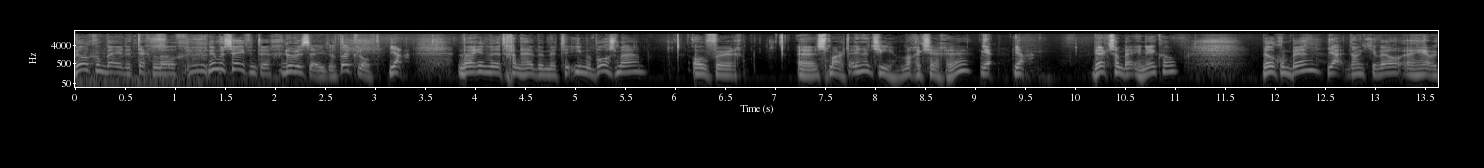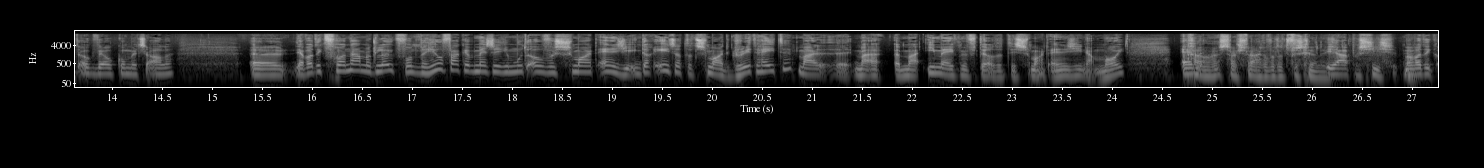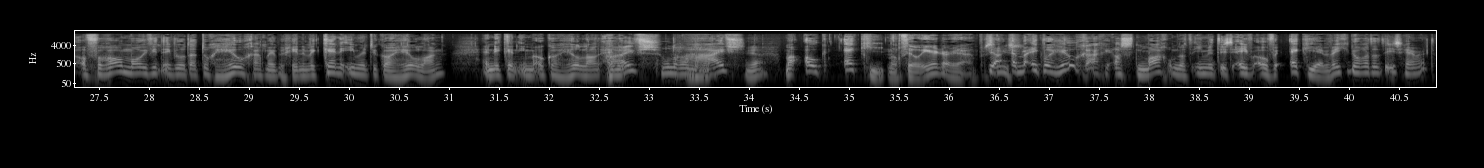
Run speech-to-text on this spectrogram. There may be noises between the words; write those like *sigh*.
Welkom bij de Technoloog nummer 70. Nummer 70, dat klopt. Ja, waarin we het gaan hebben met Ime Bosma over uh, smart energy, mag ik zeggen. Hè? Ja. ja. Werkzaam bij Eneco. Welkom Ben. Ja, dankjewel. Uh, Herbert ook welkom met z'n allen. Uh, ja, wat ik vooral namelijk leuk vond, we heel vaak hebben mensen je moet over smart energy. Ik dacht eerst dat het smart grid heette, maar, uh, maar, uh, maar Ime heeft me verteld dat het is smart energy. Nou, mooi. En gaan we straks vragen wat het verschil is. Ja, precies. Maar wat ik vooral mooi vind, en ik wil daar toch heel graag mee beginnen. We kennen Ime natuurlijk al heel lang. En ik ken Ime ook al heel lang. Hives, onder andere. Hives, ja. maar ook Eki. Nog veel eerder, ja, precies. Ja, maar ik wil heel graag, als het mag, omdat Ime het is, even over Eki hebben. Weet je nog wat dat is, Herbert?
